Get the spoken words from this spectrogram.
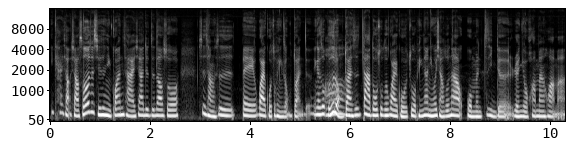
一开小小时候就其实你观察一下就知道说市场是被外国作品垄断的，应该说不是垄断，是大多数的外国作品。那你会想说，那我们自己的人有画漫画吗？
